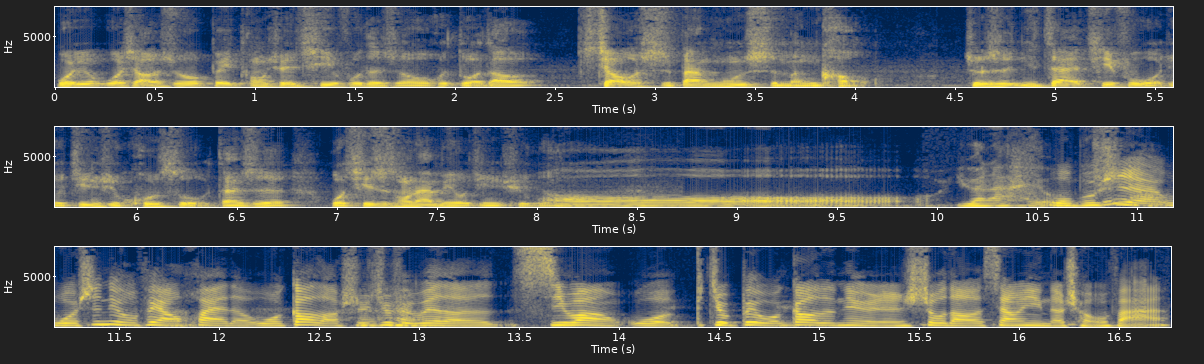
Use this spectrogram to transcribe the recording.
我有我小时候被同学欺负的时候，会躲到教室、办公室门口，就是你再欺负我就进去哭诉，但是我其实从来没有进去过。哦，原来还有我不是，我是那种非常坏的，我告老师就是为了希望我就被我告的那个人受到相应的惩罚。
